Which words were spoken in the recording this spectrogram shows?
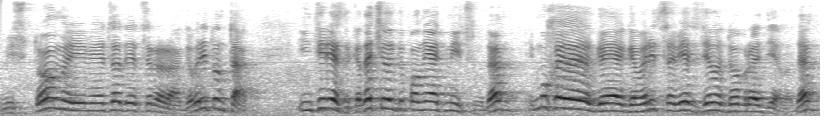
Миштом и имеется Говорит он так. Интересно, когда человек выполняет митсву, да, ему говорит совет сделать доброе дело, да?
